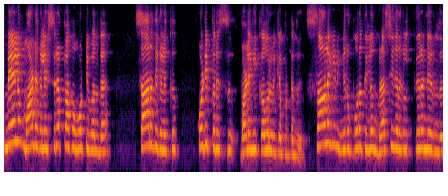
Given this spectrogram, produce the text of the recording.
மேலும் மாடுகளை சிறப்பாக ஓட்டி வந்த சாரதிகளுக்கு கொடி பரிசு வழங்கி கௌரவிக்கப்பட்டது. சாலையின் இரு புறத்திலும் ரசிகர்கள் திரண்டிருந்து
